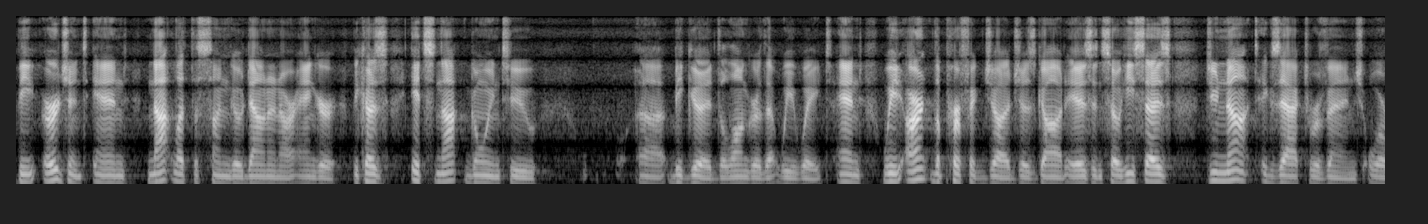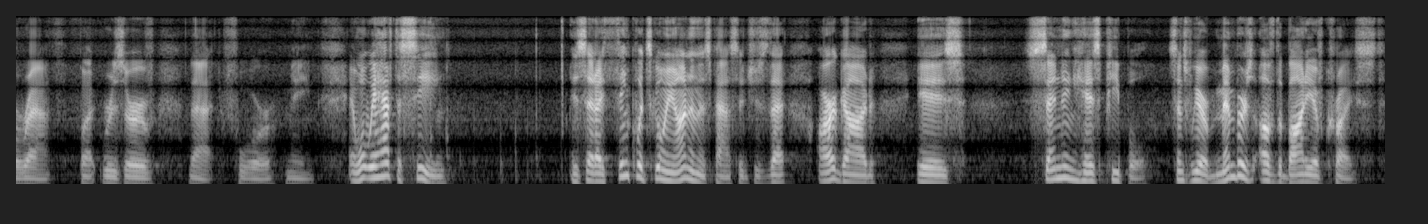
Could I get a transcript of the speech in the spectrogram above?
be urgent and not let the sun go down in our anger because it's not going to uh, be good the longer that we wait. And we aren't the perfect judge as God is. And so he says, do not exact revenge or wrath, but reserve that for me. And what we have to see is that I think what's going on in this passage is that our God is sending his people, since we are members of the body of Christ,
